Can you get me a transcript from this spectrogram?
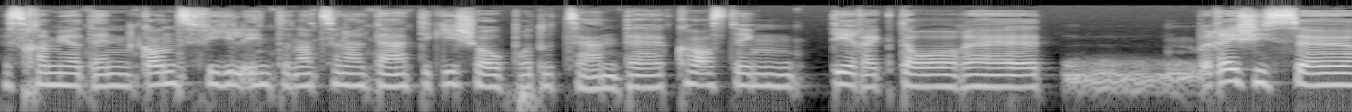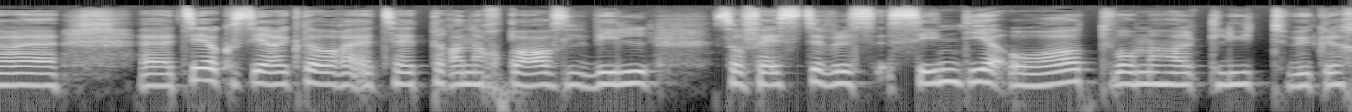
es kommen ja dann ganz viele international tätige Showproduzenten, Castingdirektoren, Regisseure, äh, Zirkusdirektoren etc. nach Basel, weil so Festivals sind die Orte, wo man halt Leute wirklich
